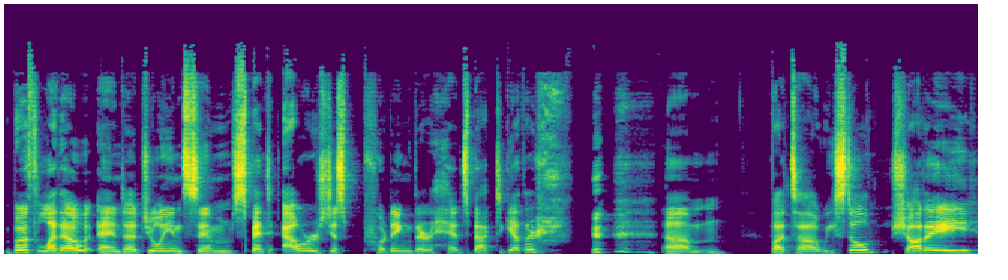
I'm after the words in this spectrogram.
both Leto and uh, Julian Sim spent hours just putting their heads back together. um, but uh, we still shot a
